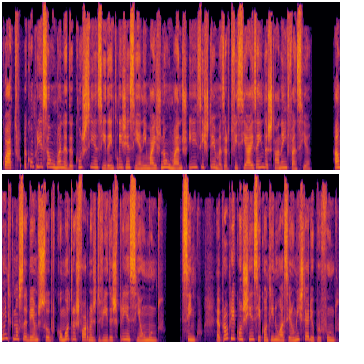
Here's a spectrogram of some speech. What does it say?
4. A compreensão humana da consciência e da inteligência em animais não humanos e em sistemas artificiais ainda está na infância. Há muito que não sabemos sobre como outras formas de vida experienciam o mundo. 5. A própria consciência continua a ser um mistério profundo.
